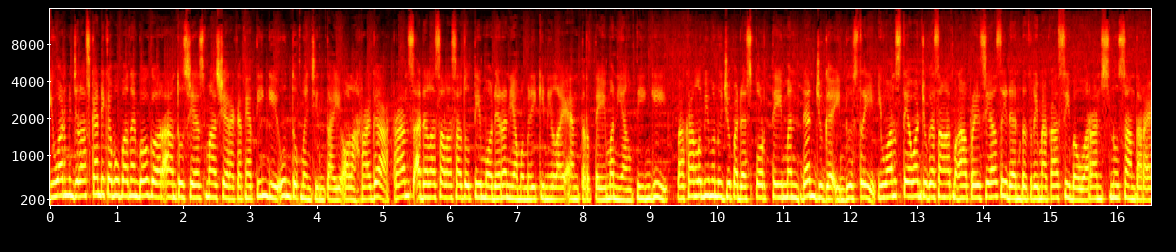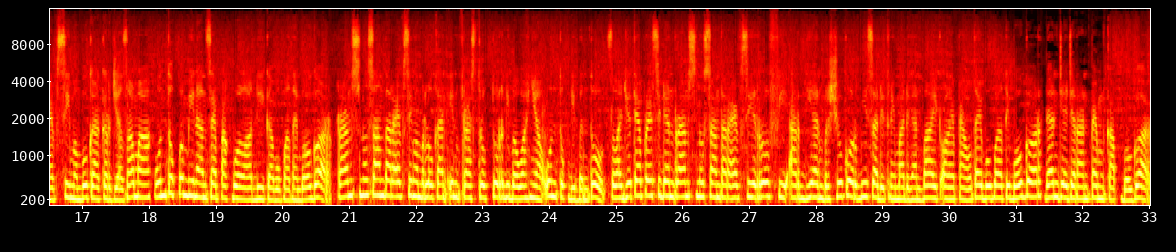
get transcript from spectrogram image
Iwan menjelaskan di Kabupaten Bogor, antusias masyarakatnya tinggi untuk mencintai olahraga. Rans adalah salah satu tim modern yang memiliki nilai entertainment yang tinggi, bahkan lebih menuju pada sportainment dan juga industri. Iwan Setiawan juga sangat mengapresiasi dan berterima kasih bahwa Rans Nusantara FC membuka kerjasama untuk pembinaan sepak bola di Kabupaten Bogor. Rans Nusantara FC memerlukan infrastruktur di bawahnya untuk dibentuk. Selanjutnya, Presiden Rans Nusantara FC Rufi Ardian bersyukur bersyukur bisa diterima dengan baik oleh PLT Bupati Bogor dan jajaran Pemkap Bogor.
